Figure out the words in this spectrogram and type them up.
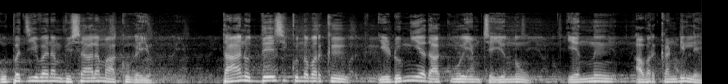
ഉപജീവനം വിശാലമാക്കുകയും താൻ ഉദ്ദേശിക്കുന്നവർക്ക് ഇടുങ്ങിയതാക്കുകയും ചെയ്യുന്നു എന്ന് അവർ കണ്ടില്ലേ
